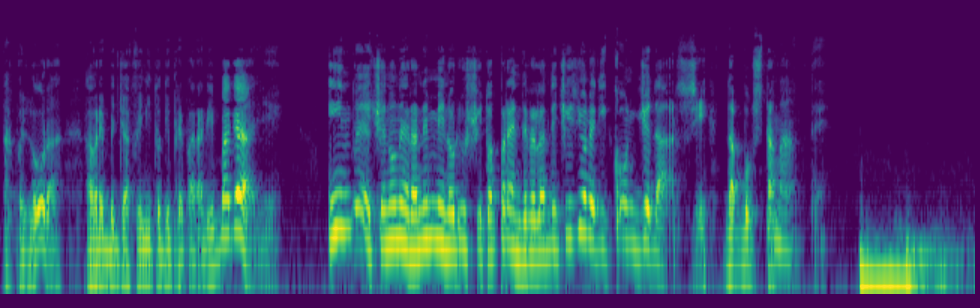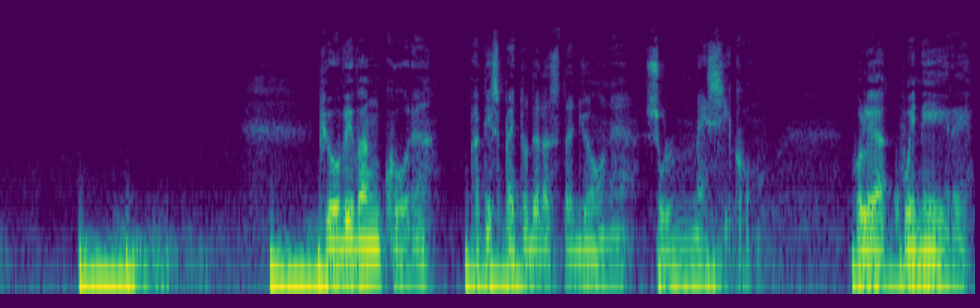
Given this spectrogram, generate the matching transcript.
A quell'ora avrebbe già finito di preparare i bagagli. Invece non era nemmeno riuscito a prendere la decisione di congedarsi da Bustamante. Pioveva ancora, a dispetto della stagione, sul Messico. con le acque nere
